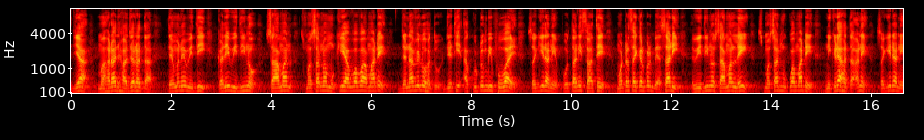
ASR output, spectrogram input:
જ્યાં મહારાજ હાજર હતા. તેમણે વિધિ કરી વિધિનો સામાન સ્મશાનમાં મૂકી આવવા માટે જણાવેલું હતું, જેથી આ કુટુંબી ફુવાએ સગીરાને પોતાની સાથે મોટરસાઇકલ પર બેસાડી વિધિનો સામાન લઈ સ્મશાન મૂકવા માટે નીકળ્યા હતા અને સગીરાને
